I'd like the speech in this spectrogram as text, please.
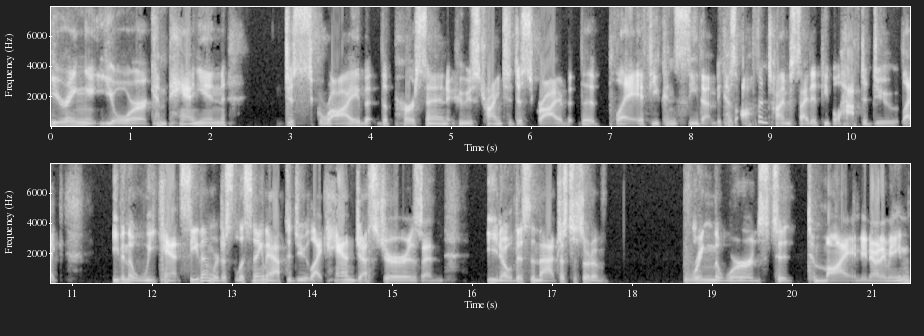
hearing your companion describe the person who's trying to describe the play if you can see them because oftentimes sighted people have to do like even though we can't see them we're just listening they have to do like hand gestures and you know this and that just to sort of bring the words to to mind you know what i mean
